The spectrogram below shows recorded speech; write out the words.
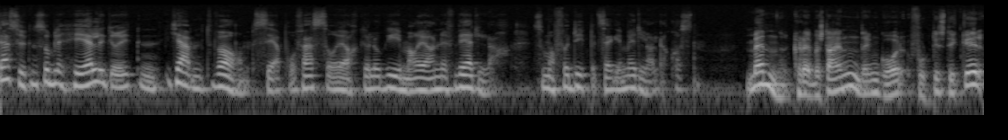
Dessuten så ble hele gryten jevnt varm, sier professor i arkeologi Marianne Wedeler, som har fordypet seg i middelalderkosten. Men klebersteinen den går fort i stykker,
